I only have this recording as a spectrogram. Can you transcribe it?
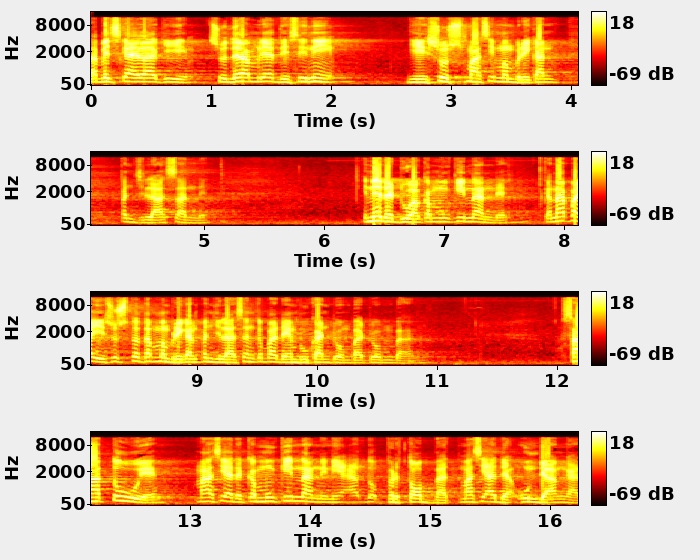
Tapi sekali lagi, sudah melihat di sini Yesus masih memberikan penjelasan. Ya ini ada dua kemungkinan deh. Kenapa Yesus tetap memberikan penjelasan kepada yang bukan domba-domba? Satu ya, masih ada kemungkinan ini untuk bertobat, masih ada undangan.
